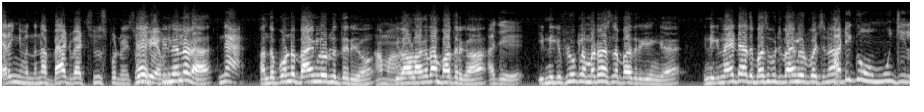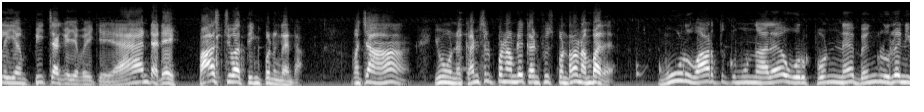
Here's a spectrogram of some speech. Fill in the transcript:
இறங்கி வந்தனா பேட் பேட்ஸ் யூஸ் பண்ணுவேன். சொல்லுவேன். என்னடா? என்ன? அந்த பொண்ணு பெங்களூர்னு தெரியும். ஆமா. இவ அவள அங்கதான் பாத்திருக்கான் அது. இன்னைக்கு ஃப்ளூக்ல மெட்ராஸ்ல பாத்திருக்கீங்க இன்னைக்கு நைட் அது பஸ் பிடிச்சி பெங்களூர் போச்சுன்னா? அடிக்கும் மூஞ்சில என் பீச்சாங்கைய வைக்க. ஏன்டா டேய் பாசிட்டிவா திங்க் பண்ணுங்களேன்டா. மச்சான் இவன் உன்னை கன்சல்ட் பண்ணாமலே கன்ஃபியூஸ் பண்றான் நம்பாத. மூணு வாரத்துக்கு முன்னால ஒரு பொண்ணை பெங்களூர்ல நீ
